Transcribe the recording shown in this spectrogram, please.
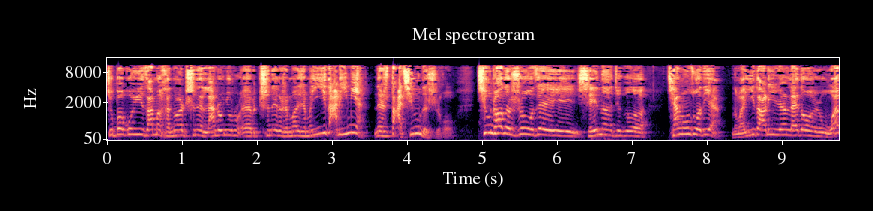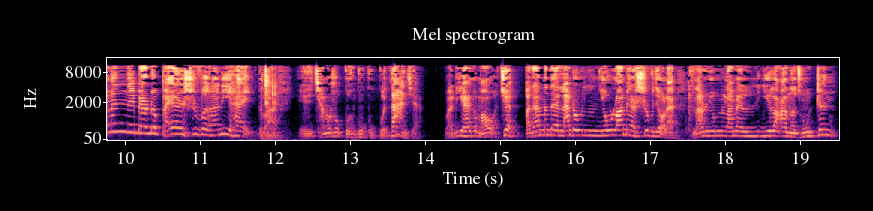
就包括于咱们很多人吃那兰州牛肉，呃，吃那个什么什么意大利面，那是大清的时候，清朝的时候，在谁呢？这个乾隆坐殿，那么意大利人来到我们那边的白人师傅很厉害，对吧？呃，乾隆说滚滚滚滚蛋去，吧？厉害个毛！去把咱们那兰州牛肉拉面师傅叫来，兰州牛肉拉面一拉呢，从针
